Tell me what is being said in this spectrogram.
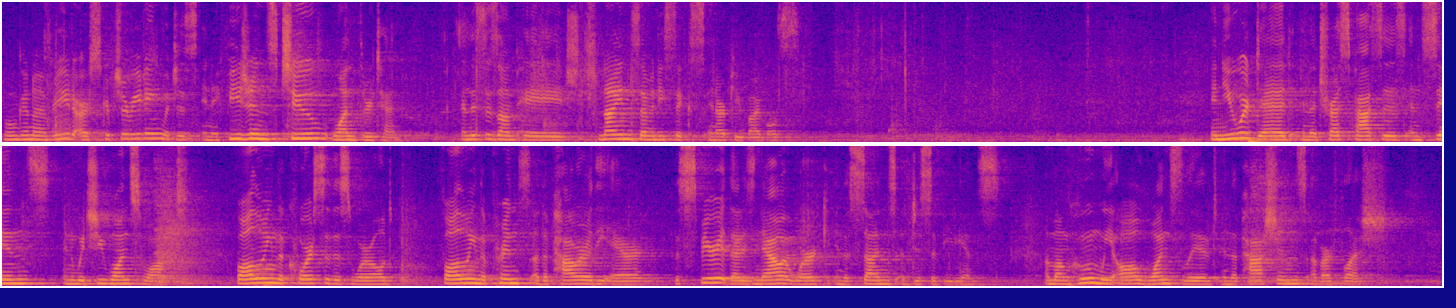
We're going to read our scripture reading, which is in Ephesians 2 1 through 10. And this is on page 976 in our Pew Bibles. And you were dead in the trespasses and sins in which you once walked, following the course of this world, following the prince of the power of the air, the spirit that is now at work in the sons of disobedience, among whom we all once lived in the passions of our flesh,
